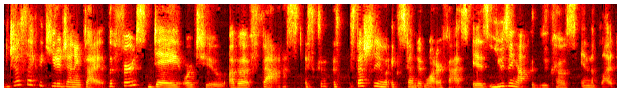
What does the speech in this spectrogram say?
just like the ketogenic diet, the first day or two of a fast, especially an extended water fast, is using up the glucose in the blood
